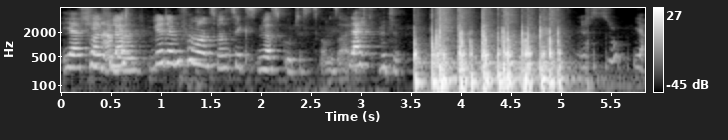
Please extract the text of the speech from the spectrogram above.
Ja, schon, Okay, aber vielleicht wird am 25. was Gutes drin sein. vielleicht bitte. Möchtest du? Ja.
